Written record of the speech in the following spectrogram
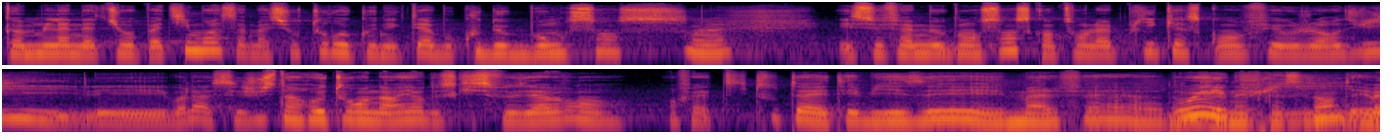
comme la naturopathie, moi, ça m'a surtout reconnecté à beaucoup de bon sens. Et ce fameux bon sens, quand on l'applique à ce qu'on fait aujourd'hui, voilà, c'est juste un retour en arrière de ce qui se faisait avant en fait. Tout a été biaisé et mal fait euh, dans les années précédentes et bah,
